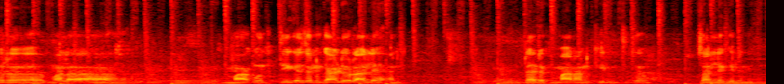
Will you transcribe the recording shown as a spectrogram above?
तर अं, मला मागून तिघ जण गाडीवर आले आणि डायरेक्ट मारहाण केली तिथं चालले गेले निघून.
